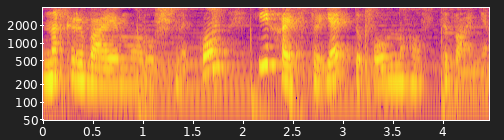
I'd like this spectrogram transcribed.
накриваємо рушником і хай стоять до повного остивання.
